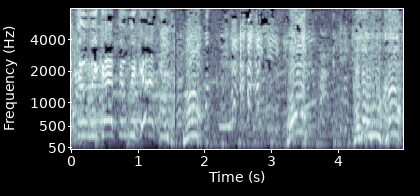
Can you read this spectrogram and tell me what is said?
Até o ó, ó, Cadê o?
